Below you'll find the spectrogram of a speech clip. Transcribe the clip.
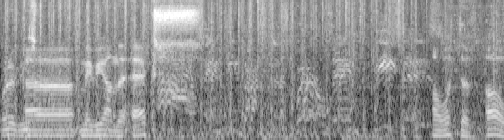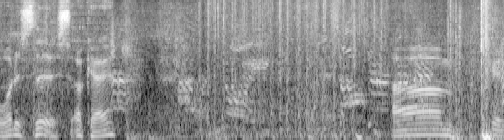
What are these? Uh, maybe on the X. Oh, what the? Oh, what is this? Okay. Um. okay.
